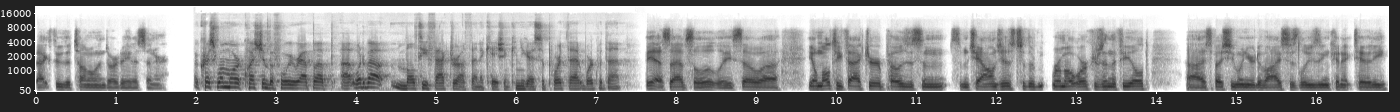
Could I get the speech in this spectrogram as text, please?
back through the tunnel into our data center. Uh, Chris, one more question before we wrap up. Uh, what about multi factor authentication? Can you guys support that, work with that? Yes, absolutely. So, uh, you know, multi-factor poses some some challenges to the remote workers in the field uh, especially when your device is losing connectivity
